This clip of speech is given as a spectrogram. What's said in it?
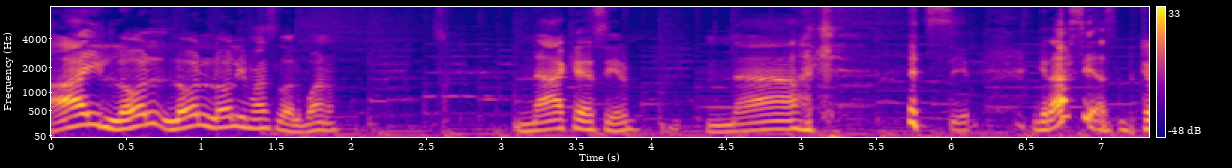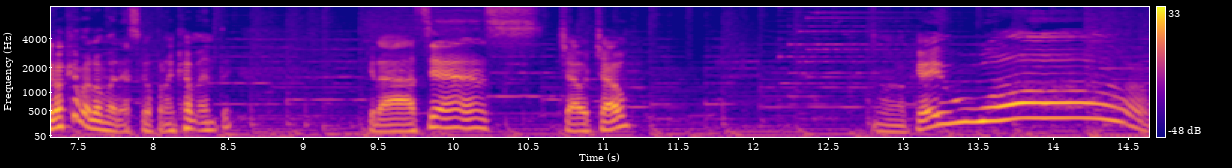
Ay, lol, lol, lol y más lol. Bueno, nada que decir. Nada que decir. Gracias. Creo que me lo merezco, francamente. Gracias. Chao, chao. Ok, wow.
